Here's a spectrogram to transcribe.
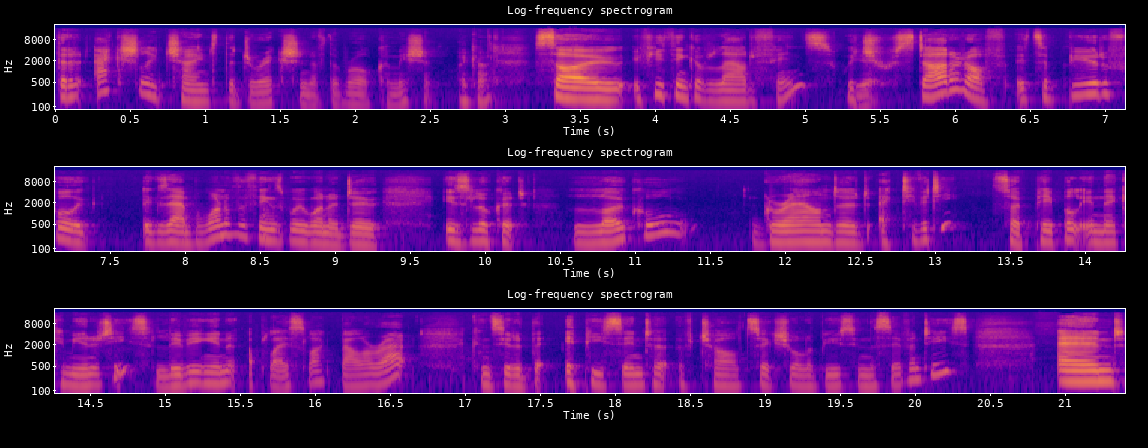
that it actually changed the direction of the Royal Commission. Okay. So if you think of Loud Fence, which Yeah. started off, it's a beautiful example. One of the things we want to do is look at local grounded activity. So people in their communities living in a place like Ballarat, considered the epicentre of child sexual abuse in the 70s, and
